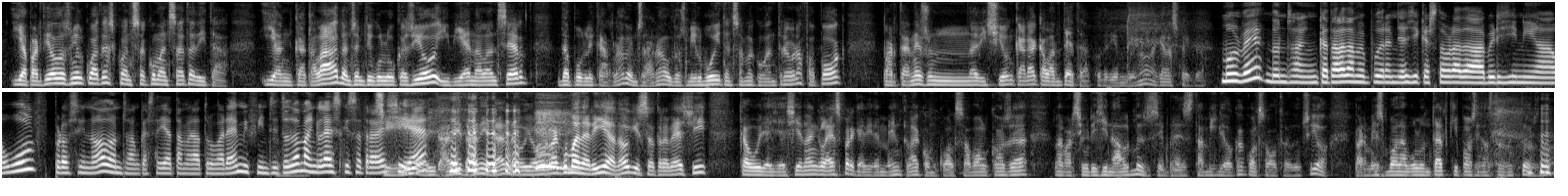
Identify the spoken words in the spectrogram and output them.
I a partir del 2004 és quan s'ha començat a editar. I en català doncs, hem tingut l'ocasió, i bien a l'encert, de publicar-la. Doncs ara, el 2008, em sembla que ho van treure fa poc, per tant és una edició encara calenteta, podríem dir, no?, en aquest aspecte. Molt bé, doncs en català també podrem llegir aquesta obra de Virginia Woolf, però si no, doncs en castellà també la trobarem, i fins i tot en anglès, qui s'atreveixi, sí, eh? i tant, i tant, i tant. Jo ho recomanaria, no?, qui s'atreveixi, que ho llegeixi en anglès, perquè, evidentment, clar, com qualsevol cosa, la versió original doncs, sempre està millor que qualsevol traducció, per més bona voluntat que hi posin els traductors, no?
